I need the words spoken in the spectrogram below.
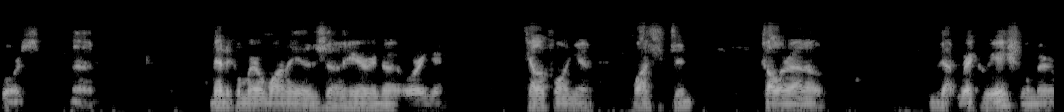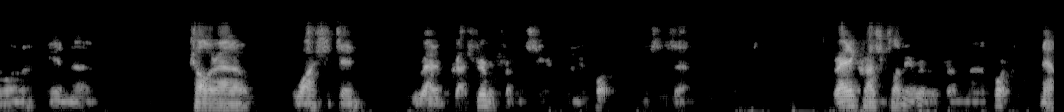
course. Uh, medical marijuana is uh, here in uh, Oregon, California, Washington, Colorado. We've got recreational marijuana in uh, Colorado, Washington, right across the river from us here. I'm in Portland. This is uh, right across Columbia River from uh, Portland. Now,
